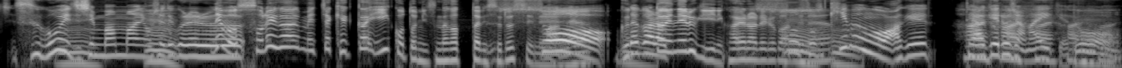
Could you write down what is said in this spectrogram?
すごい自信満々に教えてくれる、でもそれがめっちゃ結果いいことにつながったりするしね。そう、グッだからドエネルギーに変えられる感じね。そうそう気分を上げてあげるじゃないけど、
